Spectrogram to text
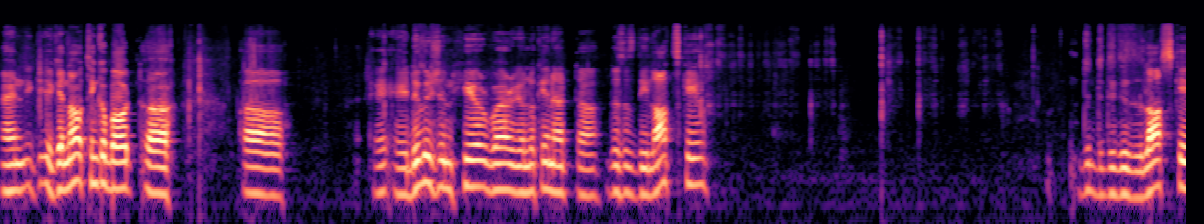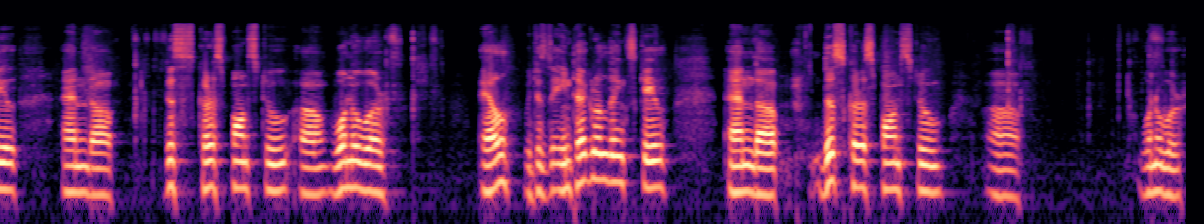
And you can now think about uh, uh, a, a, division here where you're looking at uh, this is the lot scale. This is the lot scale and uh, this corresponds to uh, 1 over L which is the integral length scale and uh, this corresponds to uh, 1 over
